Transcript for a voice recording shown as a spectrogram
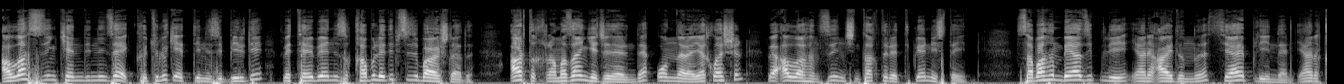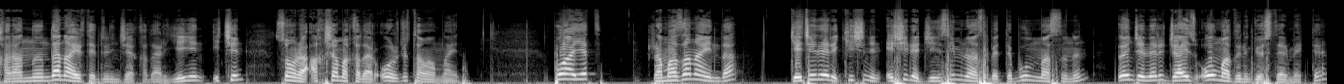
Allah sizin kendinize kötülük ettiğinizi bildi ve tevbenizi kabul edip sizi bağışladı. Artık Ramazan gecelerinde onlara yaklaşın ve Allah'ın sizin için takdir ettiklerini isteyin. Sabahın beyaz ipliği yani aydınlığı siyah ipliğinden yani karanlığından ayırt edilinceye kadar yiyin, için sonra akşama kadar orucu tamamlayın. Bu ayet Ramazan ayında geceleri kişinin eşiyle cinsi münasebette bulunmasının önceleri caiz olmadığını göstermekte.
